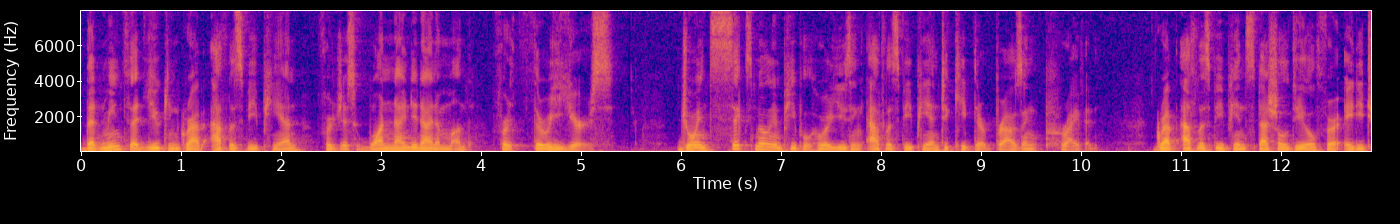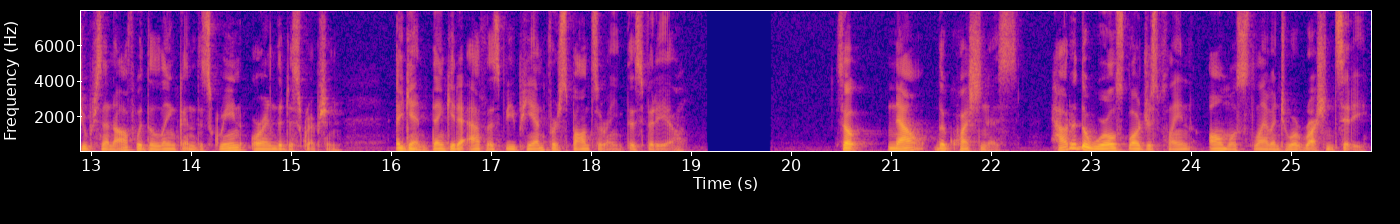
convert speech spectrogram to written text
That means that you can grab Atlas VPN for just 199 a month for three years. Join 6 million people who are using Atlas VPN to keep their browsing private. Grab Atlas VPN's special deal for 82% off with the link in the screen or in the description. Again, thank you to Atlas VPN for sponsoring this video. So now the question is, how did the world's largest plane almost slam into a Russian city?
